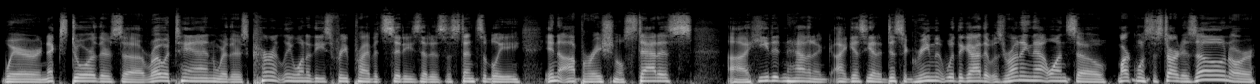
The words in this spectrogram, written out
where next door there's a Roatan, where there's currently one of these free private cities that is ostensibly in operational status. Uh, he didn't have an, I guess he had a disagreement with the guy that was running that one, so Mark wants to start his own or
